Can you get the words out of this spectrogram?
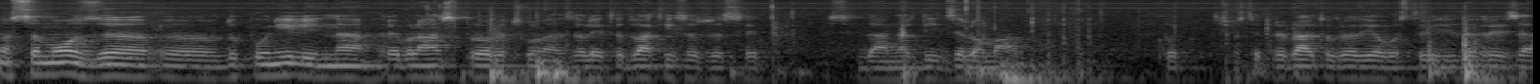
No, samo z uh, dopolnili na rebalans proračuna za leto dva tisoč deset se da narediti zelo malo. Kot, če ste prebrali to gradijo, boste videli, da gre za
